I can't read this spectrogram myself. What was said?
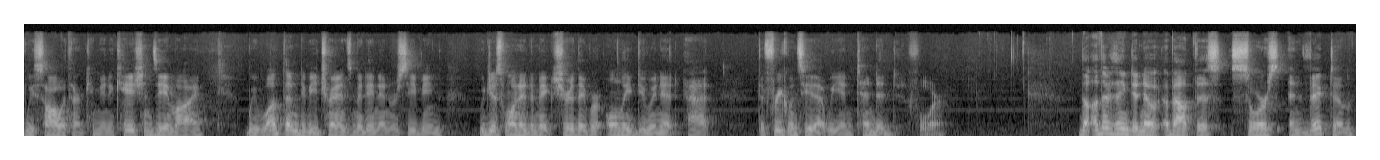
we saw with our communications EMI, we want them to be transmitting and receiving, we just wanted to make sure they were only doing it at the frequency that we intended for. The other thing to note about this source and victim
